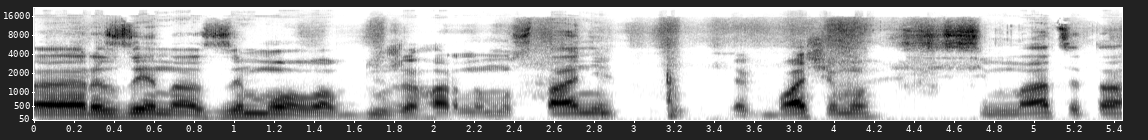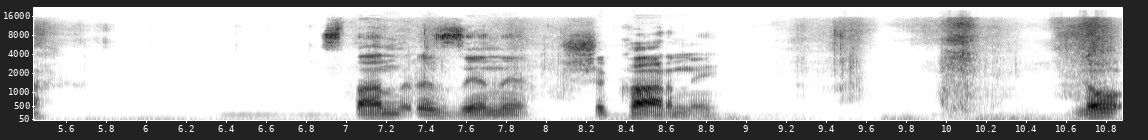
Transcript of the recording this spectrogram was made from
Е, Резина зимова в дуже гарному стані. Як бачимо, 17-та стан резини шикарний. Ну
